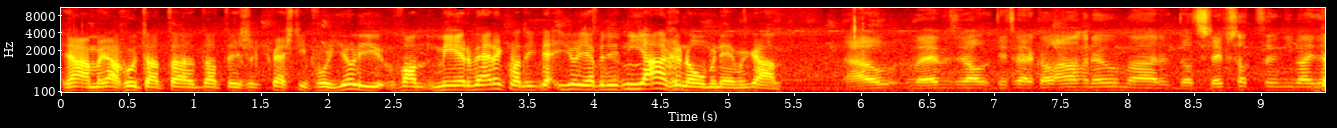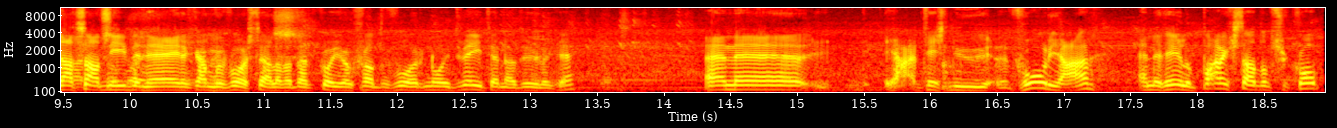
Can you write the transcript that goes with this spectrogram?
ja, maar ja goed, dat, dat is een kwestie voor jullie van meer werk, want ik, jullie hebben dit niet aangenomen neem ik aan. Nou, we hebben wel, dit werk wel aangenomen, maar dat slip zat niet bij de Dat zat niet, nee, dat kan ik me voorstellen, want dat kon je ook van tevoren nooit weten natuurlijk. Hè? En ja, het is nu voorjaar en het hele park staat op zijn kop.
